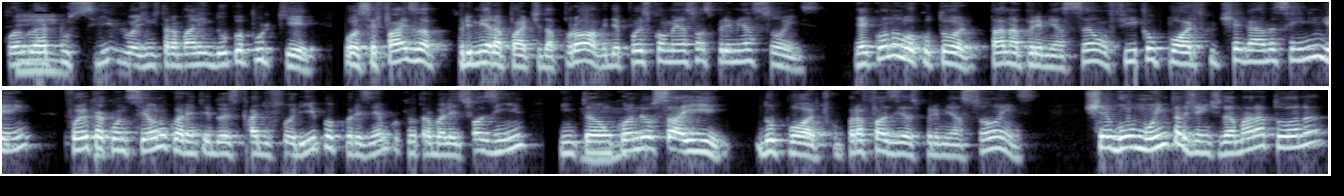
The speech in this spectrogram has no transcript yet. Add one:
Quando é Sim. é possível, a gente trabalha em dupla, por quê? Pô, você faz a primeira parte da prova e depois começam as premiações. E aí, quando o locutor está na premiação, fica o pórtico de chegada sem ninguém. Foi o que aconteceu no 42K de Floripa, por exemplo, que eu trabalhei sozinho. Então, uhum. quando eu saí do pórtico para fazer as premiações, chegou muita gente da maratona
